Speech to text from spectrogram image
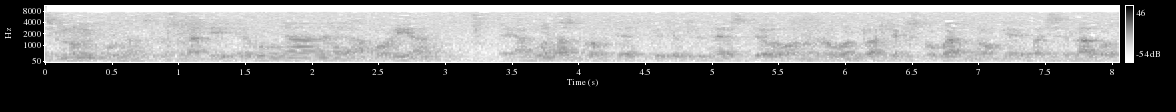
συγγνώμη που να σας ρωτήσω κάτι. Έχω μια ε, απορία. Ε, Ακούγοντας προχτές και δύο-τρει μέρε των λόγων του Αρχιεπισκοπού Αθηνών και πάση Ελλάδος,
